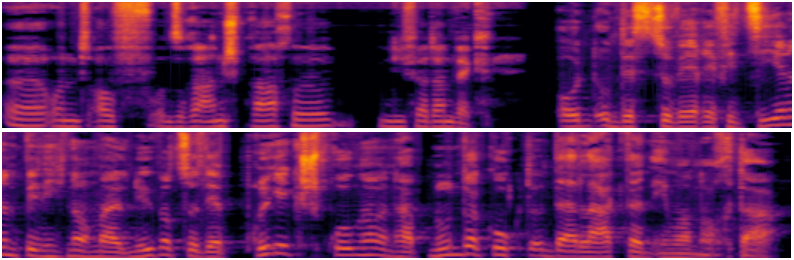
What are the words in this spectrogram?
Äh, und auf unsere Ansprache lief er dann weg. Und um das zu verifizieren, bin ich nochmal hinüber zu der Brücke gesprungen und habe runtergeguckt und er lag dann immer noch da.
